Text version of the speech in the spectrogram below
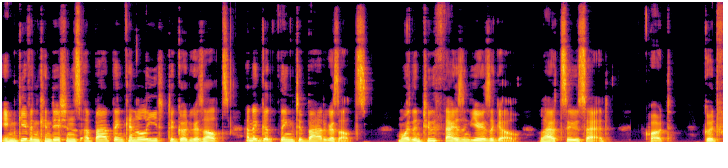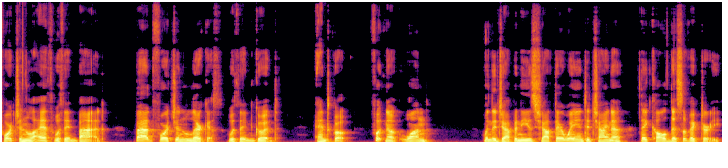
In given conditions, a bad thing can lead to good results, and a good thing to bad results. More than 2,000 years ago, Lao Tzu said, quote, Good fortune lieth within bad, bad fortune lurketh within good. Footnote 1. When the Japanese shot their way into China, they called this a victory.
